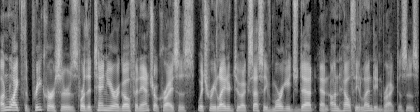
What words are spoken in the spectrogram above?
unlike the precursors for the 10 year ago financial crisis, which related to excessive mortgage debt and unhealthy lending practices.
